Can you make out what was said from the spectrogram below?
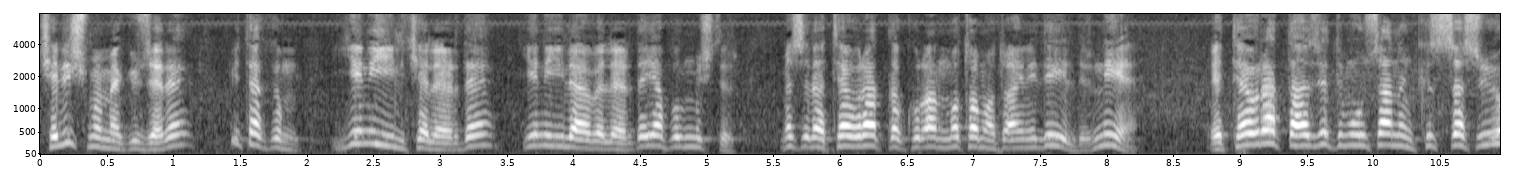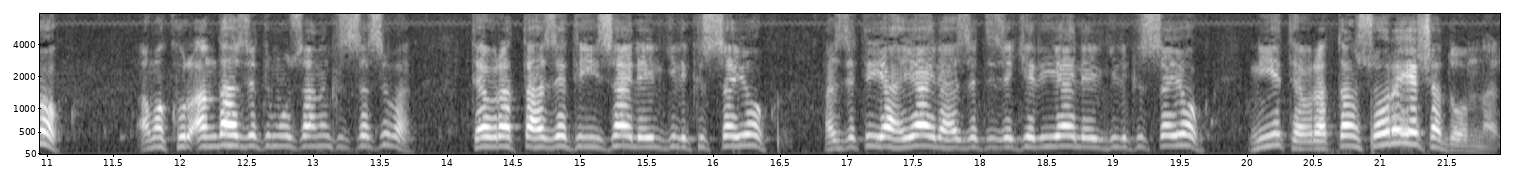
çelişmemek üzere bir takım yeni ilkelerde, yeni ilavelerde yapılmıştır. Mesela Tevrat'la Kur'an motomot aynı değildir. Niye? E Tevrat'ta Hz. Musa'nın kıssası yok. Ama Kur'an'da Hz. Musa'nın kıssası var. Tevrat'ta Hz. İsa ile ilgili kıssa yok. Hz. Yahya ile Hz. Zekeriya ile ilgili kıssa yok. Niye? Tevrat'tan sonra yaşadı onlar.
